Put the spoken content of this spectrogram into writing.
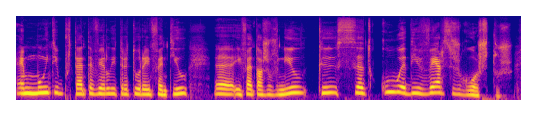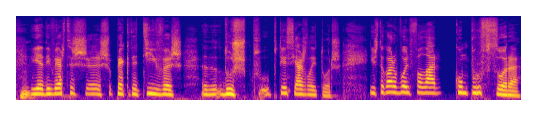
é muito importante haver literatura infantil, uh, infantil-juvenil, que se adequa a diversos gostos Hum. e a diversas uh, expectativas uh, dos potenciais leitores. Isto agora vou-lhe falar como professora.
